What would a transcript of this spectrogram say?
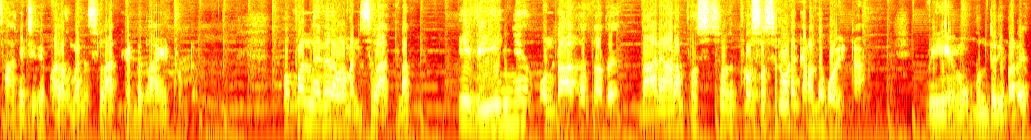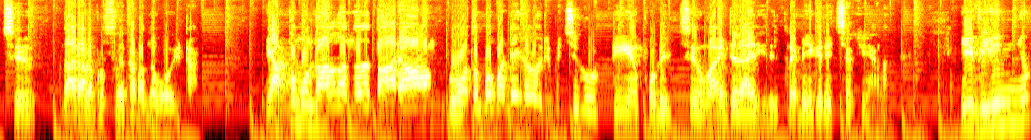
സാഹചര്യം അതൊക്കെ മനസ്സിലാക്കേണ്ടതായിട്ടുണ്ട്. ഒപ്പം തന്നെ നമ്മൾ മനസ്സിലാക്കണം ഈ വീഞ്ഞ് ഉണ്ടാകുന്നത് ധാരാളം പ്രോസസ് പ്രോസസ്സിലൂടെ കടന്നുപോയിട്ടാണ്. വീ മുന്തിരി പറിച്ച് ധാരാളം പ്രോസസ് കടന്നുപോയിട്ടാണ്. ഈ അപ്പം ഉണ്ടാകുന്നത് ധാരാളം ഗോതമ്പ് മണ്ണികൾ ഒരുമിച്ച് കൂട്ടി പൊടിച്ച് അതിന്റെതായ രീതിയിൽ ക്രമീകരിച്ചൊക്കെയാണ്. ഈ വീഞ്ഞും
